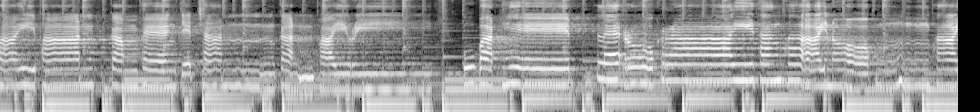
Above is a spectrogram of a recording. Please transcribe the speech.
ภัยผ่านกำแพงเจ็ดชั้น กั้นภัยรี อุบัติเหตุ และโรคร้ายทั้งภายนอก ภาย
